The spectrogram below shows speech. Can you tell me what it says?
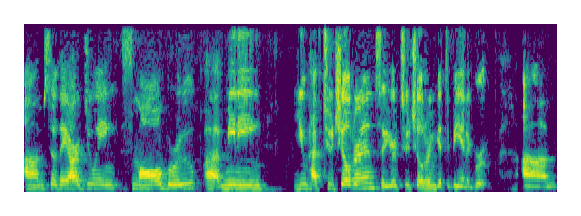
Um, so they are doing small group, uh, meaning you have two children, so your two children get to be in a group. Um,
